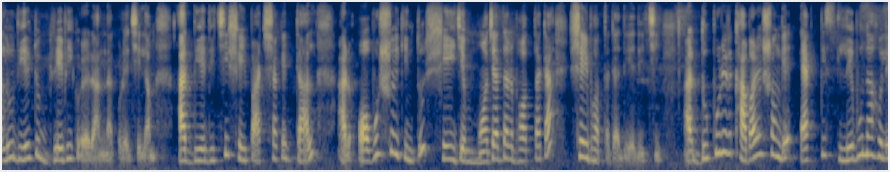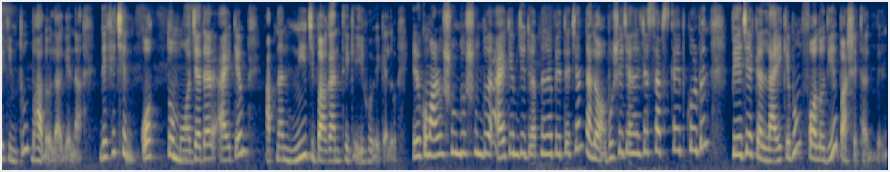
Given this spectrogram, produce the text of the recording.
আলু দিয়ে একটু গ্রেভি করে রান্না করেছিলাম। আর দিয়ে দিচ্ছি সেই পাট শাকের ডাল আর অবশ্যই কিন্তু সেই যে মজাদার ভর্তাটা, সেই ভর্তাটা দিয়ে দিচ্ছি। আর দুপুরের খাবারের সঙ্গে এক পিস লেবু না হলে কিন্তু ভালো লাগে না। দেখেছেন কত মজাদার আইটেম আপনার নিজ বাগান থেকেই হয়ে গেল। এরকম আরও সুন্দর সুন্দর আইটেম যদি আপনারা পেতে চান, তাহলে অবশ্যই চ্যানেলটা সাবস্ক্রাইব করবেন পেজে একটা লাইক এবং ফলো দিয়ে পাশে থাকবেন।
